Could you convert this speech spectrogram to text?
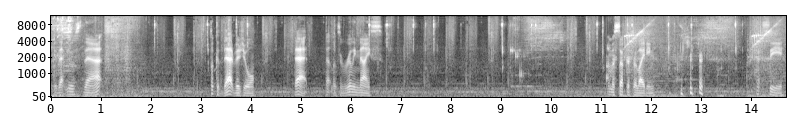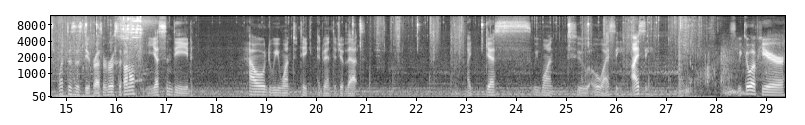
Okay, that moves that. Look at that visual. That. That looks really nice. I'm a sucker for lighting. Let's see, what does this do for us? Reverse the funnel? Yes, indeed. How do we want to take advantage of that? I guess... we want to... Oh, I see. I see! So we go up here...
